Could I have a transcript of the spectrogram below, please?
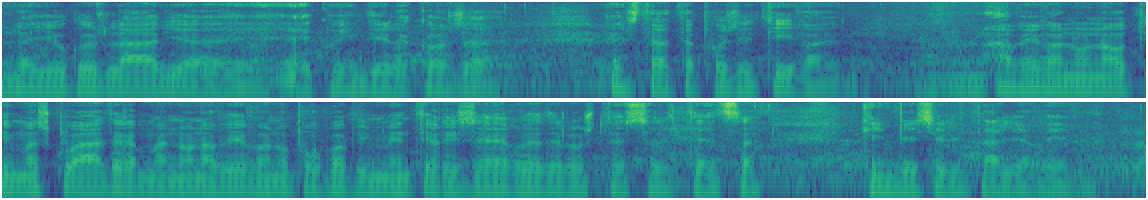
la Jugoslavia e, e quindi la cosa è stata positiva. Avevano un'ottima squadra ma non avevano probabilmente riserve della stessa altezza che invece l'Italia aveva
